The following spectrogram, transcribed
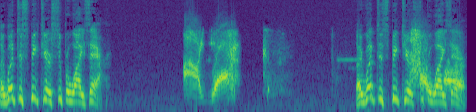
I want to speak to your supervisor. Ah, yeah. I want to speak to your supervisor.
